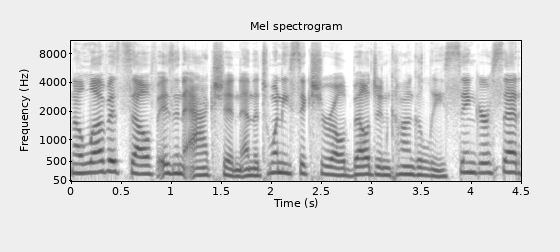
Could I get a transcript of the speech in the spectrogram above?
Now, love itself is an action, and the 26 year old Belgian Congolese singer said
